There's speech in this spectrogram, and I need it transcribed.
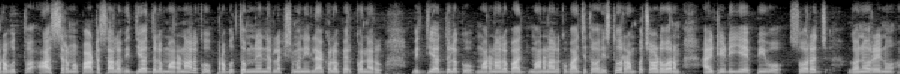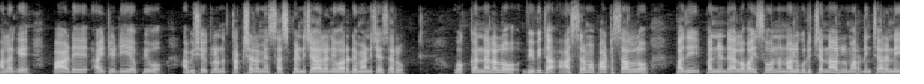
ప్రభుత్వ ఆశ్రమ పాఠశాల విద్యార్థుల మరణాలకు ప్రభుత్వంనే నిర్లక్ష్యమని లేఖలో పేర్కొన్నారు. విద్యార్థులకు మరణాల బా మరణాలకు బాధ్యత వహిస్తూ రంపచోడవరం ఐటీడీఏపీఓ సూరజ్ గనోరేను అలాగే పాడే ఐటీడీఏ పీఓ అభిషేకులను తక్షణమే సస్పెండ్ చేయాలని వారు డిమాండ్ చేశారు. ఒక్క నెలలో వివిధ ఆశ్రమ పాఠశాలలో పది పన్నెండేళ్ళ వయసు ఉన్న నలుగురు చిన్నారులు మరణించారని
